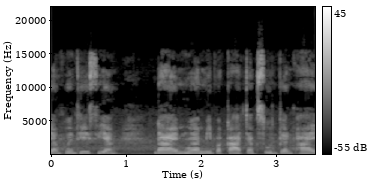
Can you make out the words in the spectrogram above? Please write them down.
ยังพื้นที่เสี่ยง ได้เมื่อมีประกาศจากศูนย์เตือนภัย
